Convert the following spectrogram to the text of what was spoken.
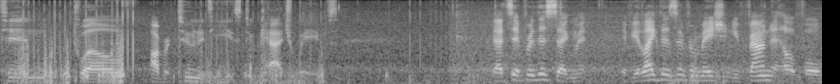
10 12 opportunities to catch waves. That's it for this segment. If you like this information, you found it helpful,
